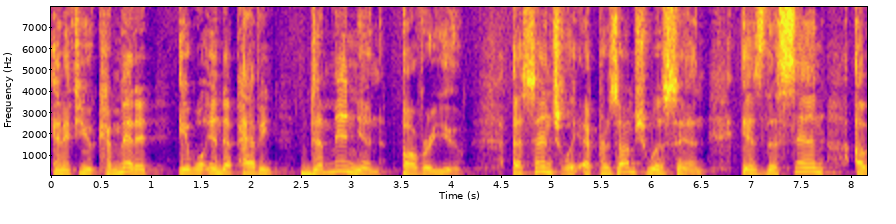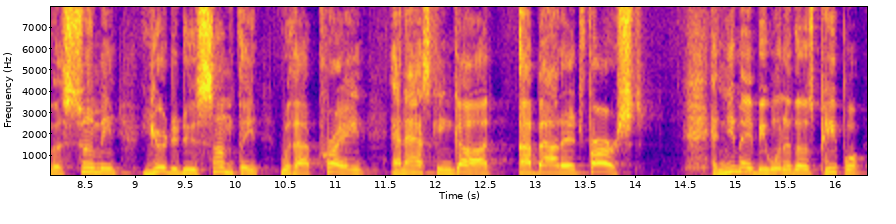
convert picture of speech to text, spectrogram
and if you commit it, it will end up having dominion over you. Essentially, a presumptuous sin is the sin of assuming you're to do something without praying and asking God about it first. And you may be one of those people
